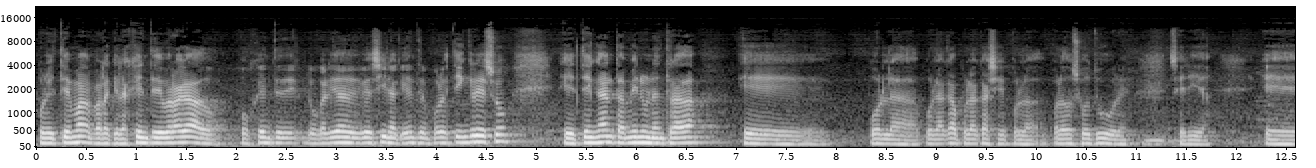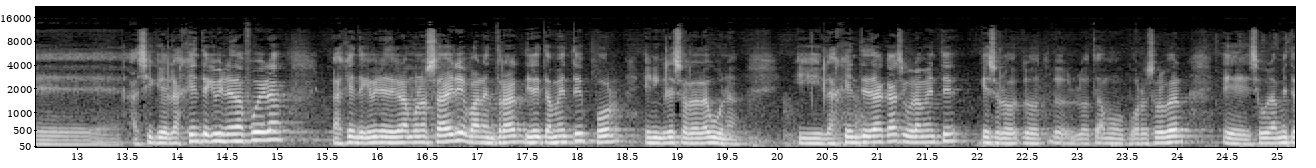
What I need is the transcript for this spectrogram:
por el tema para que la gente de Bragado o gente de localidades vecinas que entren por este ingreso tengan también una entrada por la, por acá, por la calle, por la, por la 12 de octubre, sería. Eh, así que la gente que viene de afuera, la gente que viene de Gran Buenos Aires, van a entrar directamente por el ingreso a la laguna. Y la gente de acá seguramente, eso lo, estamos por resolver, eh, seguramente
